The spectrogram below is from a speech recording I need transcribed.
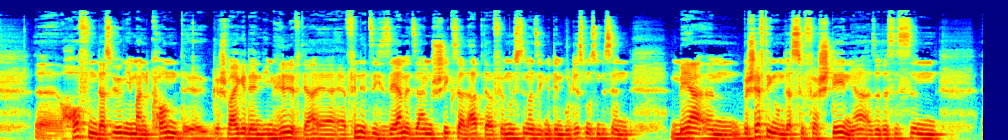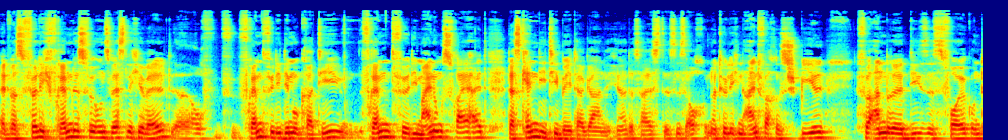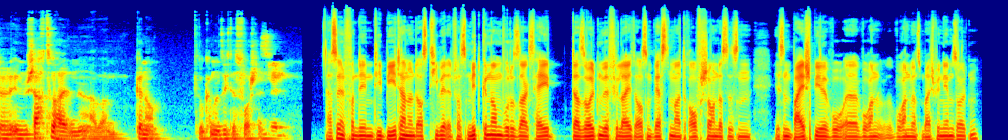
hoffen, dass irgendjemand kommt, äh, geschweige denn ihm hilft. Ja, er, er findet sich sehr mit seinem Schicksal ab. Dafür müsste man sich mit dem Buddhismus ein bisschen mehr ähm, beschäftigen, um das zu verstehen. Ja, also das ist ein etwas völlig Fremdes für uns westliche Welt, äh, auch fremd für die Demokratie, fremd für die Meinungsfreiheit. Das kennen die Tibeter gar nicht. Ja? Das heißt, es ist auch natürlich ein einfaches Spiel für andere, dieses Volk unter im Schach zu halten. Ne? Aber genau, so kann man sich das vorstellen. Hast du denn von den Tibetern und aus Tibet etwas mitgenommen, wo du sagst, hey, da sollten wir vielleicht aus dem Westen mal draufschauen. Das ist ein, ist ein Beispiel, wo, äh, woran, woran wir uns ein Beispiel nehmen sollten?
